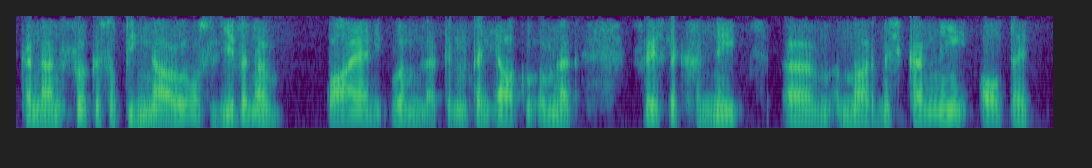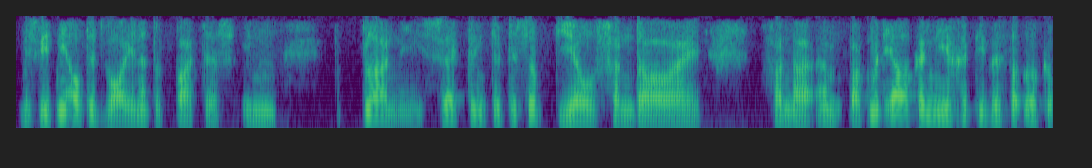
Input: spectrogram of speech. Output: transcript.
kan dan fokus op die nou. Ons lewe nou baie in die oomblik en kan elke oomblik vreeslik geniet. Ehm um, maar mens kan nie altyd mens weet nie altyd waar jy net op pad is en plan nie. So ek dink dit is ook deel van daai van daai impak. Met elke negatiewe is daar ook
